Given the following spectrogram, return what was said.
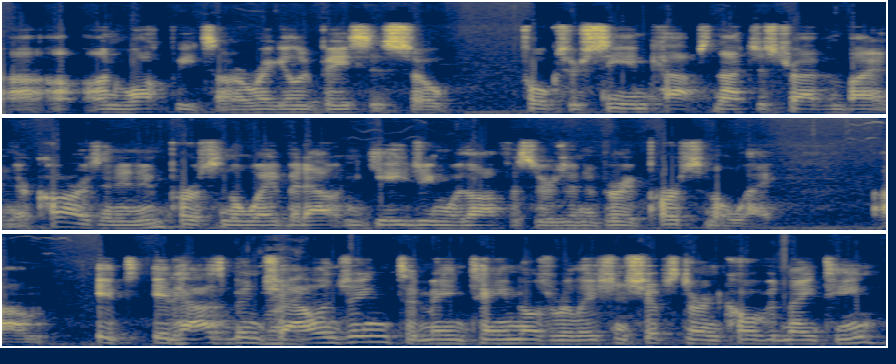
on walk beats on a regular basis. So folks are seeing cops not just driving by in their cars in an impersonal way, but out engaging with officers in a very personal way. Um, it, it has been right. challenging to maintain those relationships during COVID 19.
